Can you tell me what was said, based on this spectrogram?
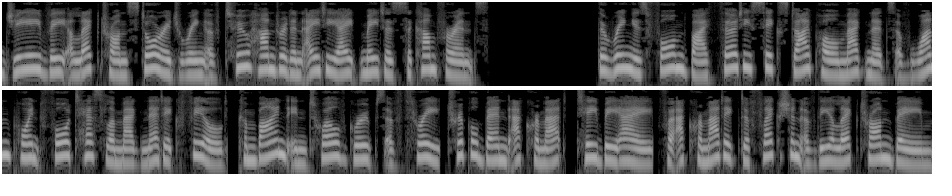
GeV electron storage ring of 288 meters circumference, the ring is formed by 36 dipole magnets of 1.4 Tesla magnetic field, combined in 12 groups of 3 triple bend achromat, TBA for achromatic deflection of the electron beam.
